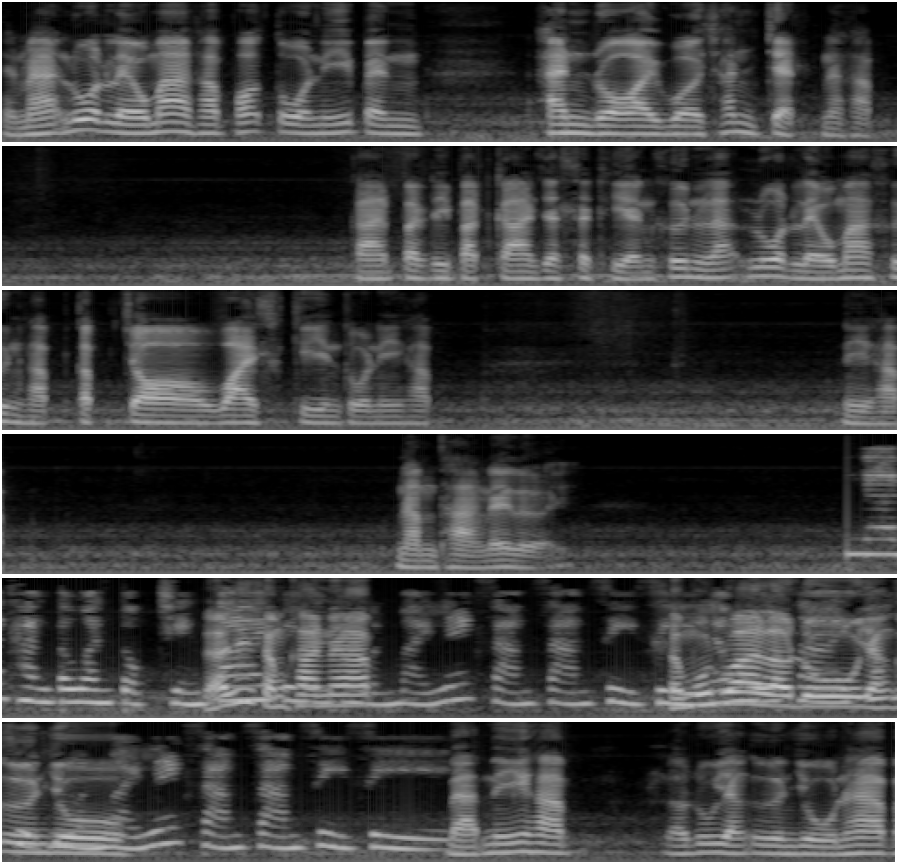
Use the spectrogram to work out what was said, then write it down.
เห็นไหมรวดเร็วมากครับ เพราะตัวนี้เป็น Android เวอร์ชัน7นะครับ การปฏิบัติการจะเสถียรขึ้นและรวดเร็วมากขึ้นครับ กับจอ Wide Screen ตัวนี้ครับ นี่ครับนำทางได้เลยหน้าทางตะวันตกเฉียงใต้และที่สำคัญนะครับไปยังถนนหมายเลขสามสามสี่สี่สมมุติว่าเราดูอย่างอื่นอยู่หมายเลขสามสามสี่สี่แบบนี้ครับ เราดูอย่างอื่นอยู่นะครับ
